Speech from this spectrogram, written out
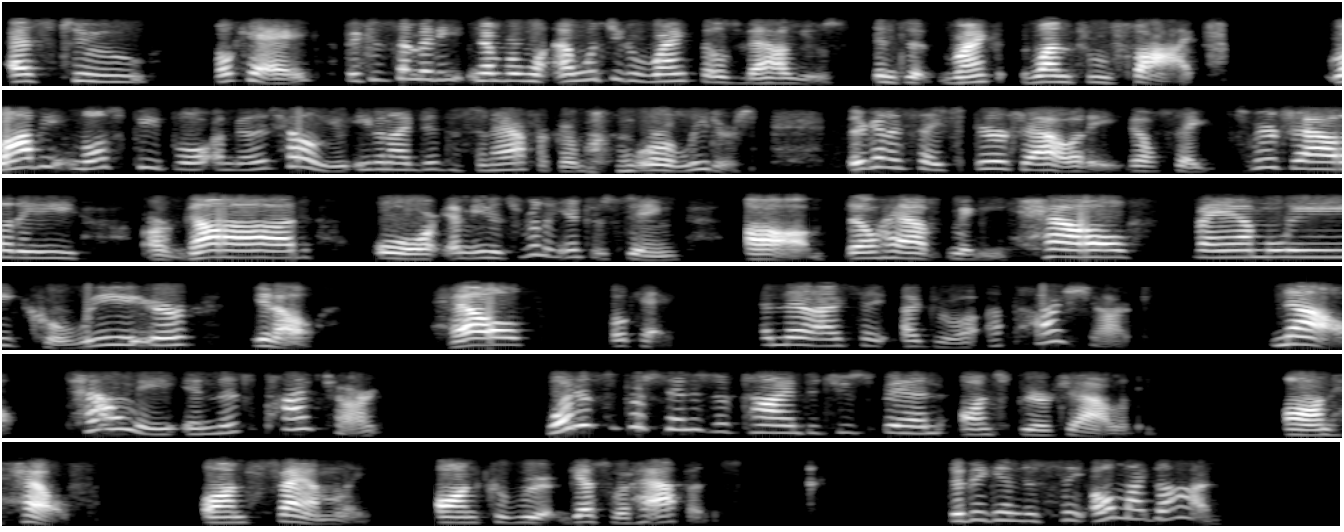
as to, okay, because somebody, number one, I want you to rank those values into rank one through five. Robbie, most people, I'm going to tell you, even I did this in Africa, with world leaders, they're going to say spirituality. They'll say spirituality or God, or, I mean, it's really interesting. Um, they'll have maybe health, family, career, you know, health. Okay. And then I say, I drew a pie chart. Now, tell me in this pie chart, what is the percentage of time that you spend on spirituality, on health, on family, on career? Guess what happens? They begin to see, oh my God,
